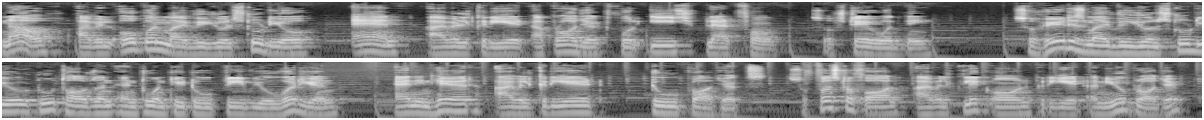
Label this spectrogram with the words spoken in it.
Now I will open my Visual Studio and I will create a project for each platform. So stay with me. So here is my Visual Studio 2022 preview version and in here I will create two projects. So first of all, I will click on create a new project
